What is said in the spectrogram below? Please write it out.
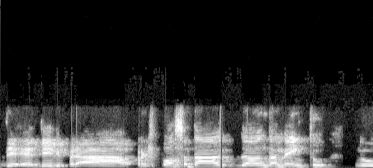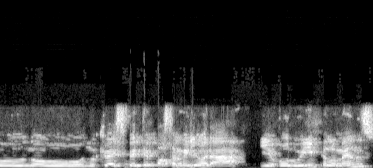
de, é, dele para que possa dar, dar andamento no, no, no, que o SBT possa melhorar e evoluir em pelo menos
